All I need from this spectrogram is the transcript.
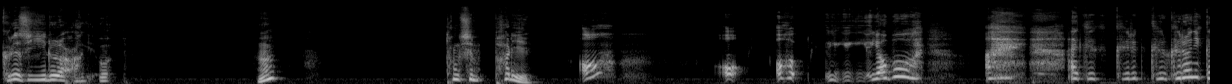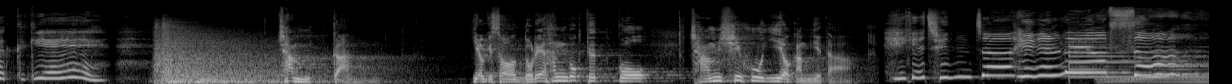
그래서 일을 하기. 어? 응? 당신 팔이 어? 어, 어, 여- 여보. 아, 아, 그, 그, 그, 그러니까 그게. 잠깐. 여기서 노래 한 곡 듣고 잠시 후 이어갑니다. 이게 진짜 일리 없어 음.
